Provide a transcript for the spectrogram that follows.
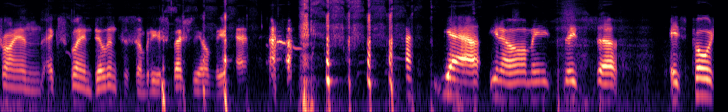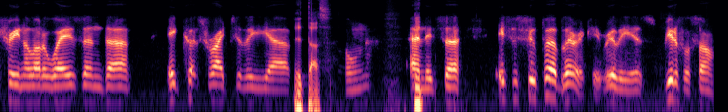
try and explain Dylan to somebody, especially on the air. yeah, you know, I mean, it's it's, uh, it's poetry in a lot of ways, and uh, it cuts right to the uh, It does. bone, and it's a it's a superb lyric. It really is beautiful song.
